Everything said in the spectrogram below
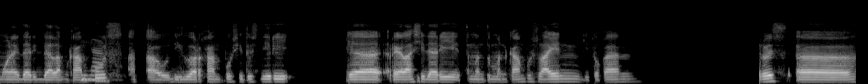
mulai dari dalam kampus atau di luar kampus itu sendiri, ya relasi dari teman-teman kampus lain gitu kan. Terus eh,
